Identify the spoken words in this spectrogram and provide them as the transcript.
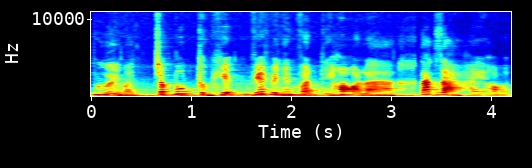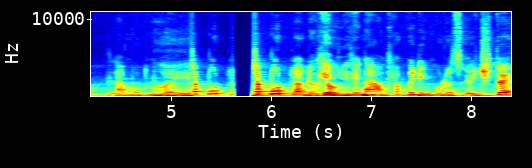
người mà chấp bút thực hiện viết về nhân vật thì họ là tác giả hay họ là một người chấp bút? Chấp bút là được hiểu như thế nào theo quy định của luật sở hữu trí tuệ?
